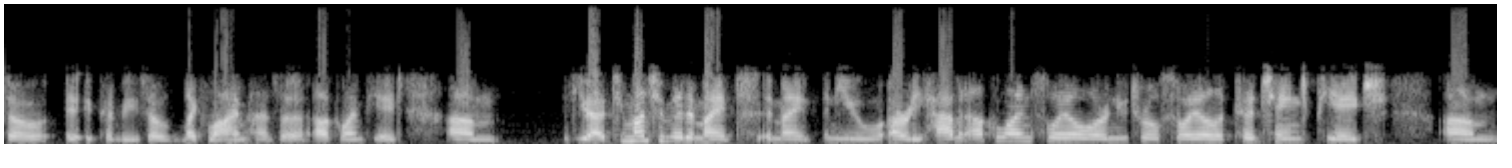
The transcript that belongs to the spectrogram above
so it, it, could be so like lime has an alkaline pH. Um, if you add too much of it, it might it might and you already have an alkaline soil or neutral soil, it could change pH um,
